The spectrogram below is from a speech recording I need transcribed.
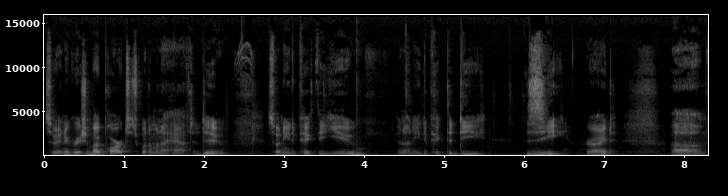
So integration by parts is what I'm going to have to do. So I need to pick the u, and I need to pick the dz, right? Um,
